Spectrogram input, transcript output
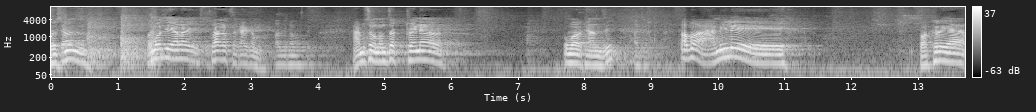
चाहिँ यहाँलाई स्वागत छ कार्यक्रममा। हजुर नमस्ते। हामीसँग हुनुहुन्छ ट्रेनर उमर खानजी। हजुर। अब हामीले भर्खरै यहाँ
